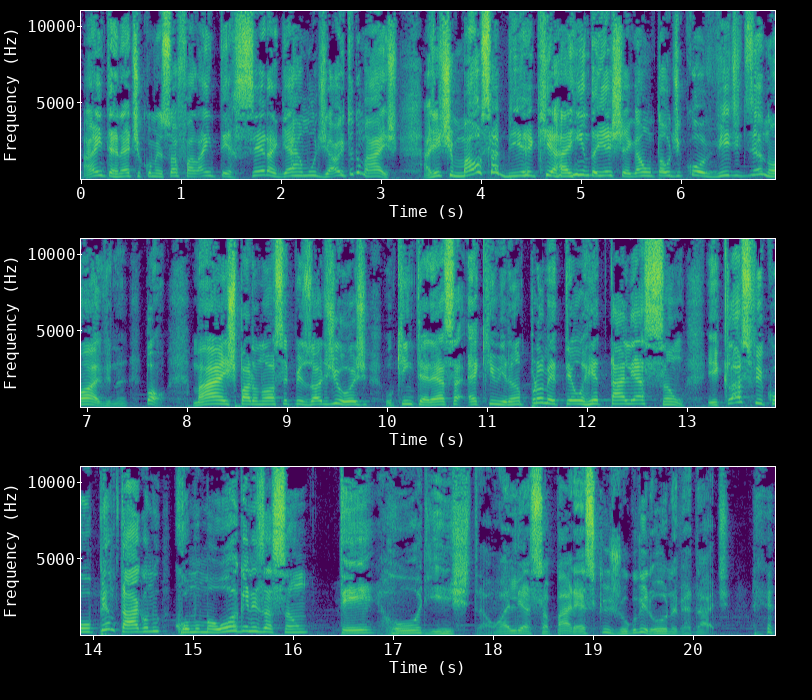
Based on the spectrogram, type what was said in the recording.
a internet começou a falar em Terceira Guerra Mundial e tudo mais. A gente mal sabia que ainda ia chegar um tal de Covid-19, né? Bom, mas para o nosso episódio de hoje, o que interessa é que o Irã prometeu retaliação e classificou o Pentágono como uma organização terrorista. Olha só, parece que o jogo virou, na é verdade.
